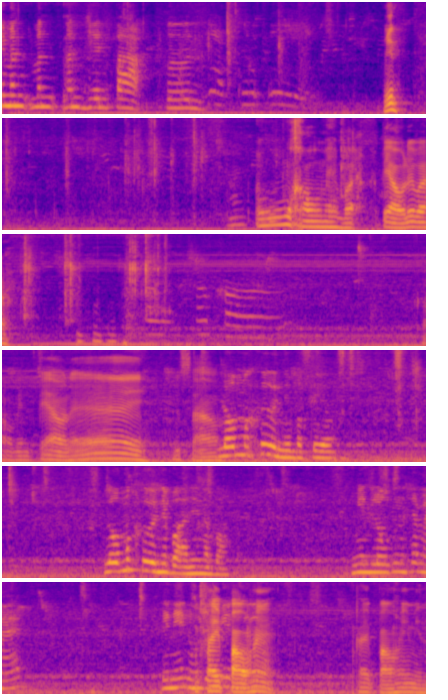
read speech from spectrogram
นี่มันมันมันเย็นปากเกินอยากกินอีกมินโอ้เขาแม่บะเปรี้ยวเลยบะข้าวคอเขาเป็นแป้วเลยลูกสาวล้มเมื่อคืนนี่บ่เปรียวล้มเมื่อคืนนี่บ่อันนี้นะบ่มินล้มใช่ไหมทีนี้หนูจะใครเป่าวิ่งไปให้ ใครเป่าให้มิน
